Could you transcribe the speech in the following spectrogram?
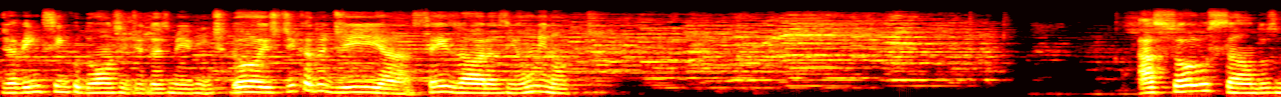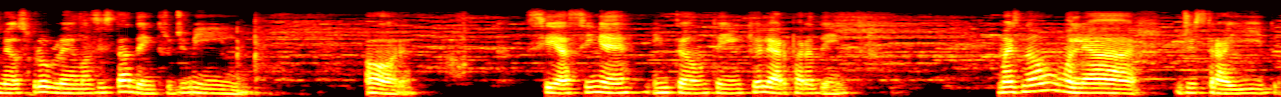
Dia 25 de 11 de 2022, dica do dia, 6 horas e 1 minuto. A solução dos meus problemas está dentro de mim. Ora, se assim é, então tenho que olhar para dentro. Mas não um olhar distraído.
